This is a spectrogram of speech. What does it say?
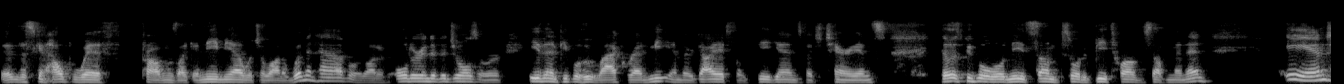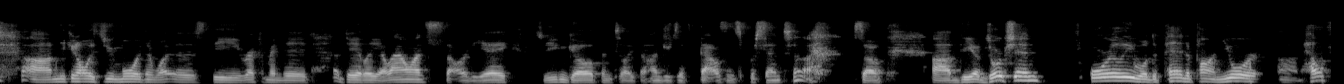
this can help with problems like anemia, which a lot of women have, or a lot of older individuals, or even people who lack red meat in their diets, like vegans, vegetarians. Those people will need some sort of B12 supplement in. And um, you can always do more than what is the recommended daily allowance, the RDA. So you can go up into like the hundreds of thousands percent. so uh, the absorption orally will depend upon your um, health.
